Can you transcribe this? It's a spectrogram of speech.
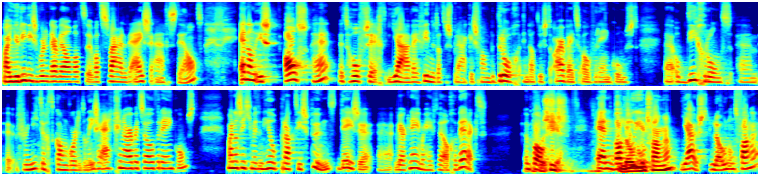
Maar juridisch worden daar wel wat, wat zwaardere eisen aangesteld. En dan is als hè, het Hof zegt, ja, wij vinden dat er sprake is van bedrog en dat dus de arbeidsovereenkomst uh, op die grond um, uh, vernietigd kan worden, dan is er eigenlijk geen arbeidsovereenkomst. Maar dan zit je met een heel praktisch punt. Deze uh, werknemer heeft wel gewerkt. Een poosje. Precies. En wat loon doe je? ontvangen? Juist, loon ontvangen.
